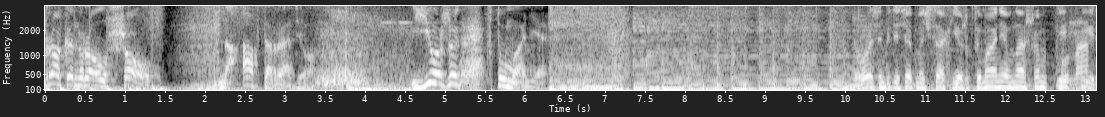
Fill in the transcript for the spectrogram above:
рок-н-ролл-шоу на Авторадио. «Ежик в тумане». 8.50 на часах «Ежик в тумане» в нашем эфире. У нас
